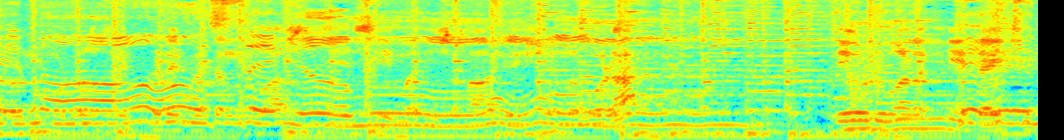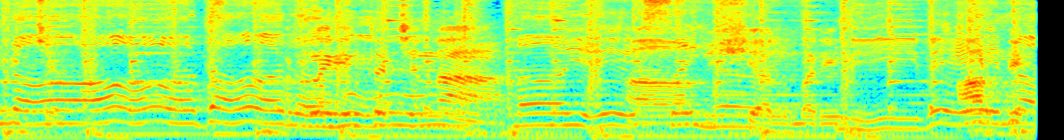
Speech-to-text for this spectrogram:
రెండు రోజులు బిడ్డలు చేసి మరి స్టార్ కూడా దేవుడు వాళ్ళకి దయ ఇంకా చిన్న విషయాలు మరి ఆర్థిక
